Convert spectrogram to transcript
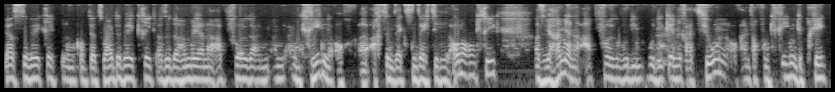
Erste Weltkrieg, dann kommt der Zweite Weltkrieg. Also da haben wir ja eine Abfolge an, an, an Kriegen. Auch 1866 äh, ist auch noch ein Krieg. Also wir haben ja eine Abfolge, wo die, wo die Generationen auch einfach von Kriegen geprägt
